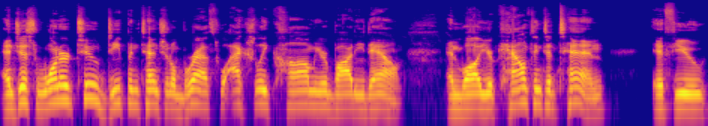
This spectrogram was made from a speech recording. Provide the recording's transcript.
And just one or two deep intentional breaths will actually calm your body down. And while you're counting to 10, if you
